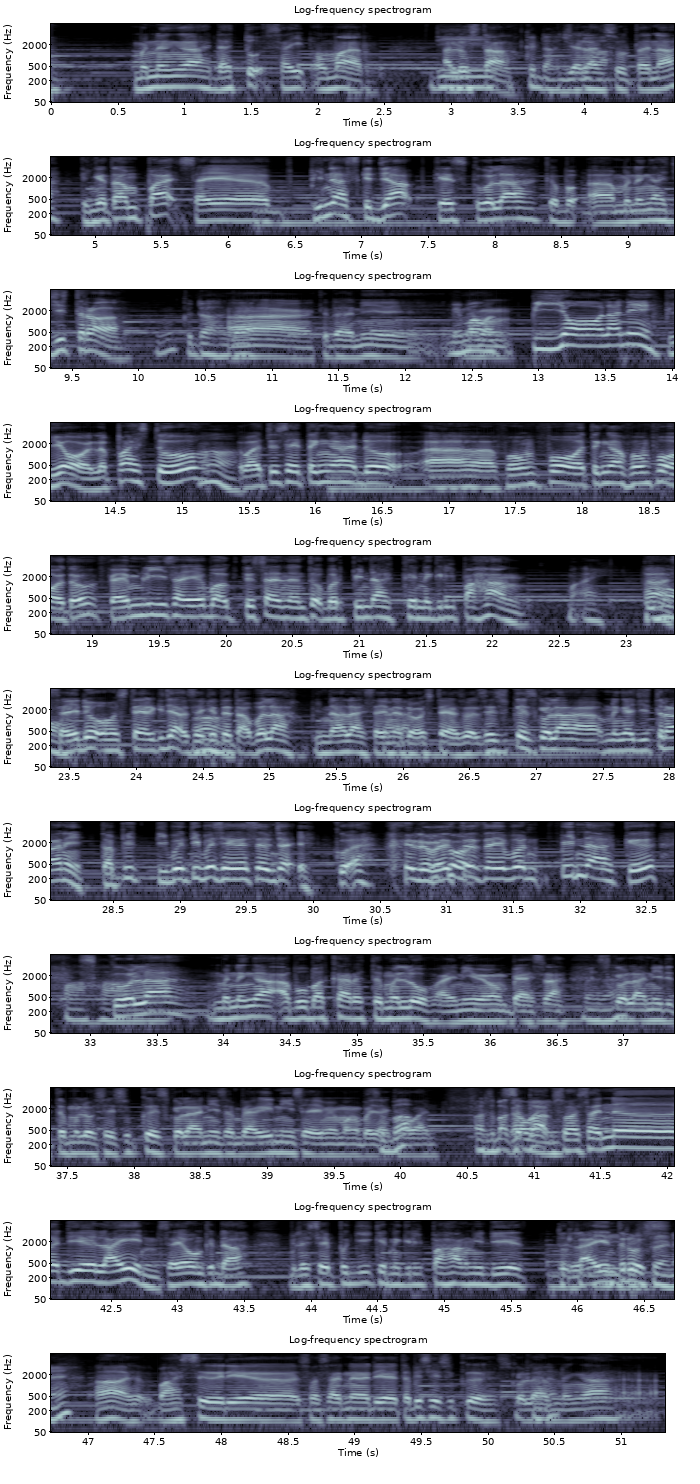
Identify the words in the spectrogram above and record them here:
Menengah Datuk Said Omar Di Alustar Kedah juga. Jalan Sultanah Tingkatan 4 Saya pindah sekejap Ke sekolah ke, uh, Menengah Jitra Hmm, Kedah juga. Ah, Kedah ni Memang, pure lah ni. Pure Lepas tu Ha. ha. Waktu saya tengah duk uh, Form 4 Tengah form 4 tu Family saya buat keputusan Untuk berpindah ke negeri Pahang Mak ai. Ha, Timur. saya duduk hostel kejap Saya Ha. kata tak apalah Pindahlah saya nak Ha. duduk hostel Sebab saya suka sekolah Mendengar Jitra ni Tapi tiba-tiba saya rasa macam Eh ikut lah Lepas Ikut. tu saya pun Pindah ke Faham. Sekolah Menengah Abu Bakar Temeloh ha, Ini memang best lah Best, eh? Sekolah ni di Temeloh Saya suka sekolah ni Sampai hari ni Saya memang banyak Sebab? kawan Oh, sebab Sebab kawan. suasana dia lain Saya orang Kedah Bila saya pergi ke negeri Pahang ni Dia Totally lain terus eh? ha, Bahasa dia Suasana dia Tapi saya suka Sekolah eh? menengah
